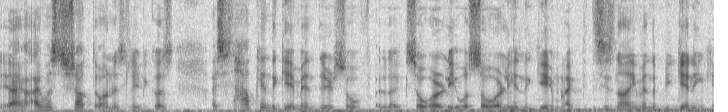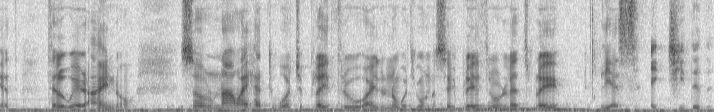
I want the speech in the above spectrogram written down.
I I was shocked honestly because I said how can the game end there so like so early? It was so early in the game. Like this is not even the beginning yet. Till where I know. So now I had to watch a playthrough. I don't know what you want to say, playthrough or let's play. Yes, I cheated.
